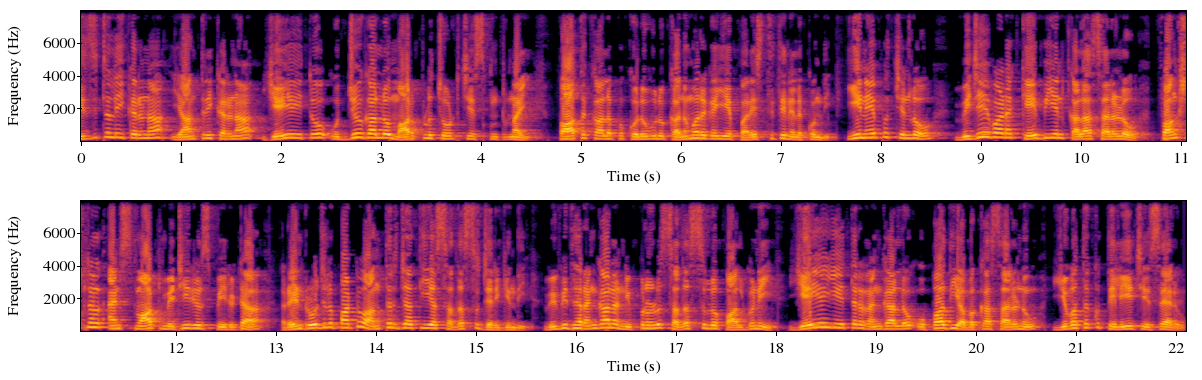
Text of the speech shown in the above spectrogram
డిజిటలీకరణ యాంత్రీకరణ ఏఐతో ఉద్యోగాల్లో మార్పులు చోటు చేసుకుంటున్నాయి. పాతకాలపు కొలువులు కనుమరుగయ్యే పరిస్థితి నెలకొంది. ఈ నేపథ్యంలో విజయవాడ కేబిఎన్ కళాశాలలో ఫంక్షనల్ అండ్ స్మార్ట్ మెటీరియల్స్ పేరిట రెండు రోజుల పాటు అంతర్జాతీయ సదస్సు జరిగింది. వివిధ రంగాల నిపుణులు సదస్సులో పాల్గొని ఏఐయేతర రంగాల్లో ఉపాధి అవకాశాలను యువతకు తెలియచేశారు.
